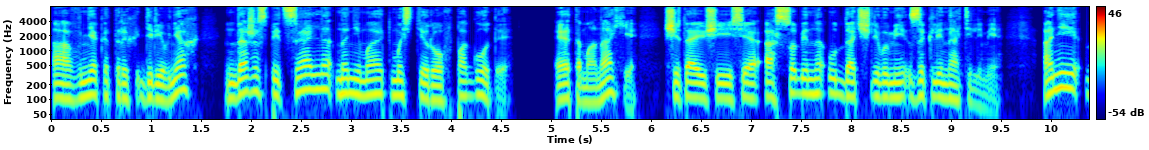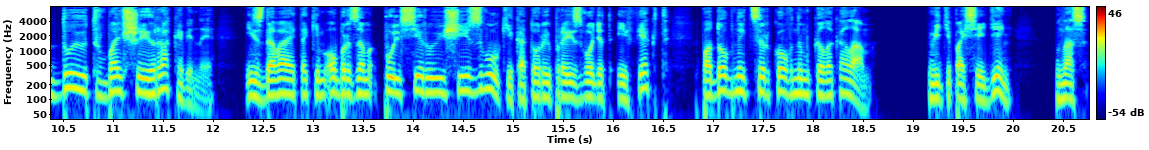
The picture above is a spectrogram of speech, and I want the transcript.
А в некоторых деревнях даже специально нанимают мастеров погоды. Это монахи, считающиеся особенно удачливыми заклинателями. Они дуют в большие раковины, издавая таким образом пульсирующие звуки, которые производят эффект, подобный церковным колоколам. Ведь и по сей день у нас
